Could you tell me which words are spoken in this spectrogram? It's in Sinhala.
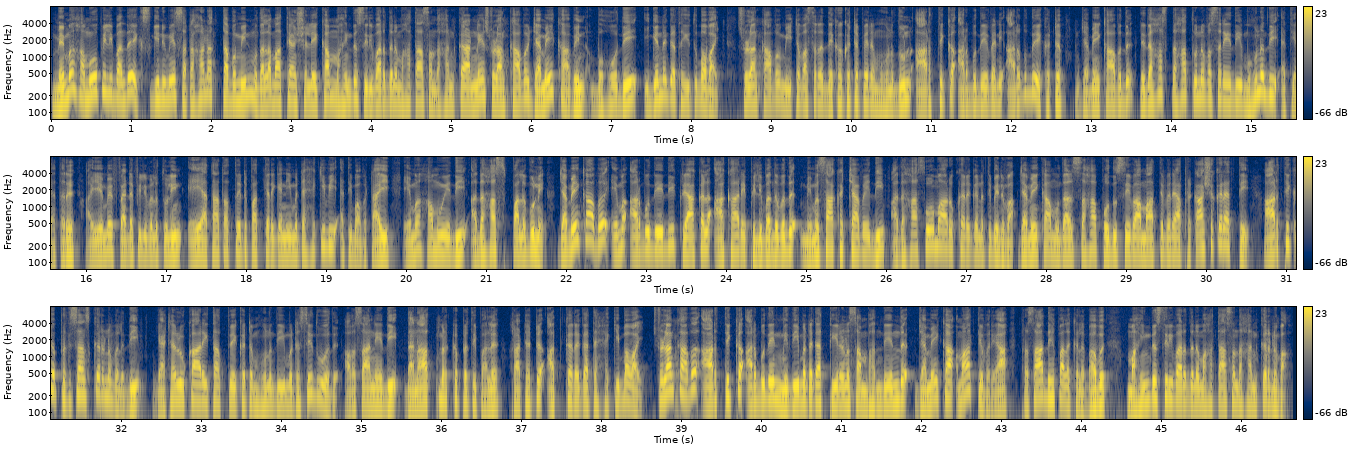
මෙම හමුව පිළිබඳ එක්ස් ගිනුමේ සටහනක් තබමින් මුදල අමාත්‍යාංශ ලේකම් මහින්ද සිරිවර්ධන මහතා සඳහන් කරන්නේ ශ්‍රී ලංකාව ජමේකාවෙන් බොහෝ දේ ඉගෙන ගත යුතු බවයි. ශ්‍රී ලංකාව මීට වසර දෙකකට පෙර මුහුණ දුන් ආර්ථික අර්බුදය වැනි අර්බුදයකට ජමේකාවද 2013 වසරේදී මුහුණ දී ඇති අතර IMF වැඩපිළිවෙල තුලින් ඒ යථා තත්ත්වයට පත් කර ගැනීමට හැකි වී ඇති බවටයි එම හමුවේදී අදහස් පළ වුණේ. ජමේකාව එම අර්බුදයේදී ක්‍රියා කළ ආකාරය පිළිබඳවද මෙම සාකච්ඡාවේදී අදහස් හුවමාරු කරගෙන තිබෙනවා. ජමේකා මුදල් සහ පොදු සේවා අමාත්‍යවරයා ප්‍රකාශ ප්‍රකාශ කර ඇත්තේ ආර්ථික ප්‍රතිසංස්කරණවලදී ගැටලුකාරී තත්ත්වයකට මුහුණදීමට සිදුවද අවසානයේදී ධනාත්මක ප්‍රතිඵල රටට අත්කරගත හැකි බවයි. ශ්‍රී ලංකාව ආර්ථික අර්බුදයෙන් මිදීමට ගත් තීරණ සම්බන්ධයෙන්ද ජමේකා අමාත්‍යවරයා ප්‍රසාදය පළ කළ බව මහින්ද සිරිවර්ධන මහතා සඳහන් කරනවා.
